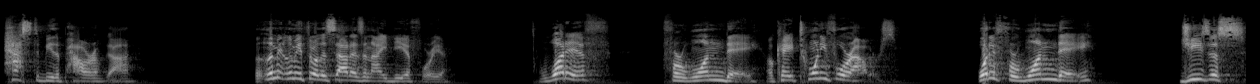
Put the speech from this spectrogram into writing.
Has to be the power of God. Let me, let me throw this out as an idea for you. What if for one day, okay, 24 hours, what if for one day Jesus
